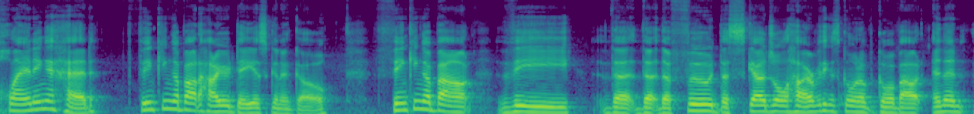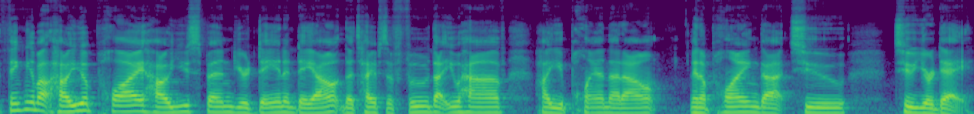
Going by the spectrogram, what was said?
planning ahead, thinking about how your day is going to go, thinking about the the the the food, the schedule, how everything's going to go about, and then thinking about how you apply, how you spend your day in and day out, the types of food that you have, how you plan that out, and applying that to to your day.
